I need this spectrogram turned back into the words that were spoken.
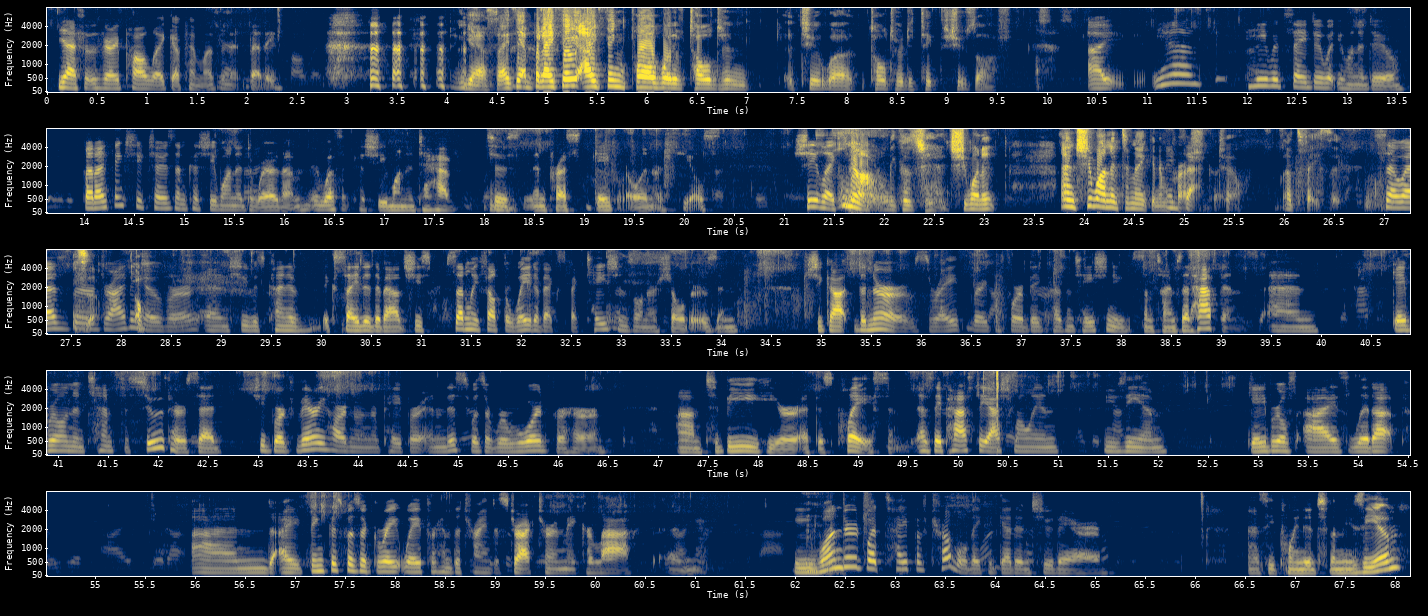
yes, it was very Paul like of him, wasn't it, Betty? Yes, I th- but I think I think Paul would have told him to uh, told her to take the shoes off. I yeah, he would say do what you want to do, but I think she chose them because she wanted to wear them. It wasn't because she wanted to have to impress Gabriel in her heels. She likes No, because she, she wanted, and she wanted to make an impression Exactly. too. Let's face it. So as they're So- driving oh. over, and she was kind of excited about, she suddenly felt the weight of expectations on her shoulders, and she got the nerves. Right, right before a big presentation, you sometimes that happens. And Gabriel, in an attempt to soothe her, said she'd worked very hard on her paper, and this was a reward for her um, to be here at this place. And as they passed the Ashmolean Museum, Gabriel's eyes lit up and I think this was a great way for him to try and distract her and make her laugh. And he wondered what type of trouble they could get into there. As he pointed to the museum,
